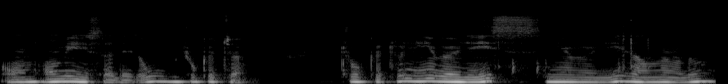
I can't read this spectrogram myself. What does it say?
10, 11. sıradayız. Oo, çok kötü. Çok kötü. Niye böyleyiz? Niye böyleyiz anlamadım.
